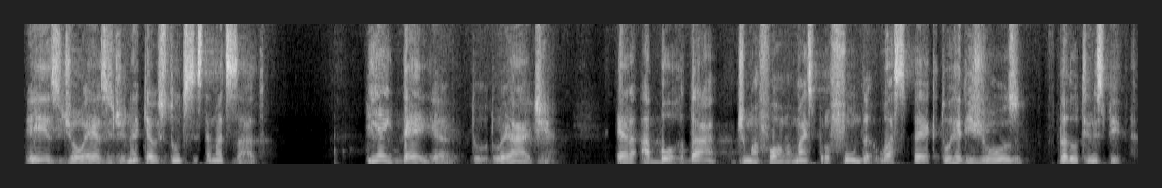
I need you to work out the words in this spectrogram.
ESD ou ESD, né, que é o estudo sistematizado. E a ideia do, do EAD era abordar de uma forma mais profunda o aspecto religioso da doutrina espírita.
